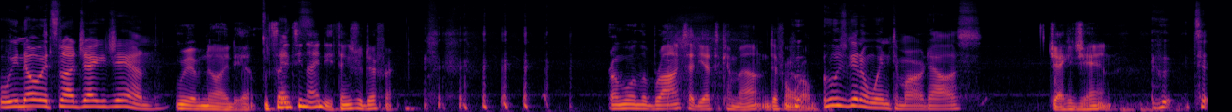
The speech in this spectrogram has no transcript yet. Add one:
We know it's not Jackie Chan. We have no idea. It's 1990. Things are different. Rumble in the Bronx had yet to come out in a different Who, world. who's gonna win tomorrow, Dallas? Jackie Chan. who, t-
